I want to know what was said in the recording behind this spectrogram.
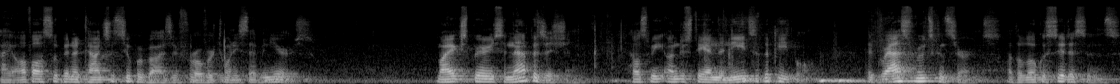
I have also been a township supervisor for over 27 years. My experience in that position helps me understand the needs of the people, the grassroots concerns of the local citizens,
